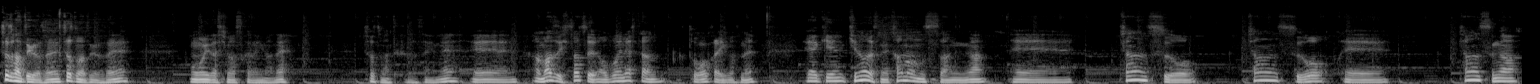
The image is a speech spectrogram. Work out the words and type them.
ちょっと待ってくださいね。ちょっと待ってくださいね。思い出しますから、今ね。ちょっと待ってくださいね。えー、あまず一つ覚え出したところから言いますね。えー、昨日ですね、カノンさんが、えー、チャンスを、チャンスを、えー、チャンスが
